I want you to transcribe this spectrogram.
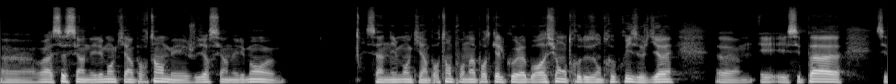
Euh, voilà, ça c'est un élément qui est important, mais je veux dire c'est un élément euh, c'est un élément qui est important pour n'importe quelle collaboration entre deux entreprises, je dirais. Euh, et, et c'est pas, c'est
